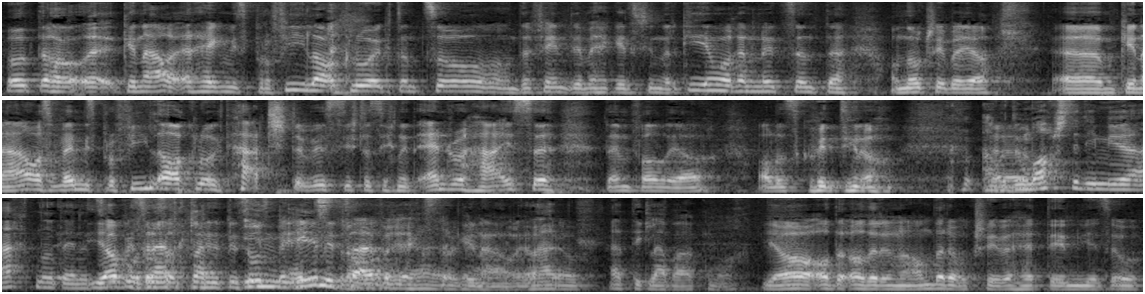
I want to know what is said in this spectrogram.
und äh, genau, er hat mein Profil angeschaut und so und er findet, wir haben jetzt Synergien, die wir nutzen. Und, äh, und noch geschrieben, ja, ähm, genau, also wenn du mein Profil angeschaut hättest, dann wüsstest du, dass ich nicht Andrew heiße. In dem Fall, ja, alles Gute noch. Aber äh, du machst dir die Mühe echt noch denen Ja, bis sonst bei ihm jetzt einfach extra, ja, genau. Ja, ja, ja. Hätte ich glaube auch gemacht. Ja, oder, oder ein anderer, der geschrieben hat, irgendwie so,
